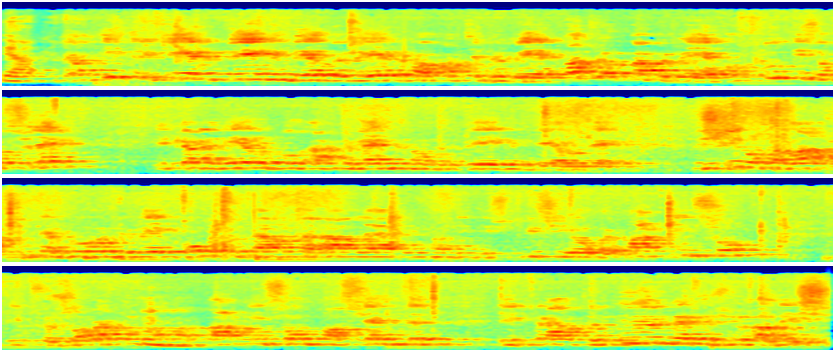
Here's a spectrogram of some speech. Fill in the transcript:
Ja. Je kan iedere keer een tegendeel beweren van wat je beweert. Wat je ook maar beweert. Of goed is of slecht. Je kan een heleboel argumenten van het tegendeel zeggen. Misschien nog een laatste, ik vorige week opgebeld naar aanleiding van die discussie over Parkinson. Ik verzorg nog Parkinson-patiënten. Ik praat een uur met een journalist.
